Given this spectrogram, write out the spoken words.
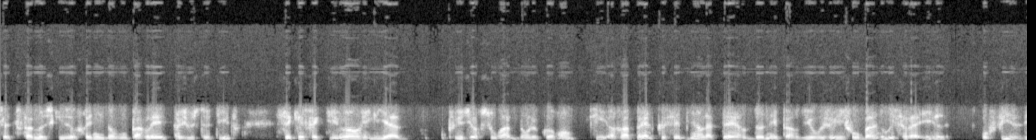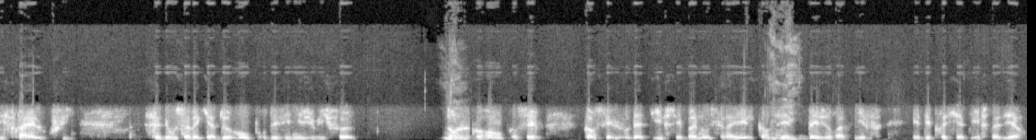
cette fameuse schizophrénie dont vous parlez, à juste titre, c'est qu'effectivement, il y a plusieurs sourates dans le Coran qui rappellent que c'est bien la terre donnée par Dieu aux Juifs, au Banu Israël, aux fils d'Israël. Vous savez qu'il y a deux mots pour désigner Juifs euh, dans le Coran. Quand c'est quand c'est laudatif, c'est Banu Israël. Quand c'est péjoratif et dépréciatif, c'est-à-dire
